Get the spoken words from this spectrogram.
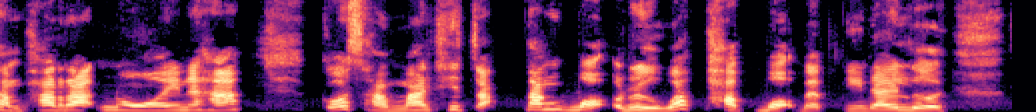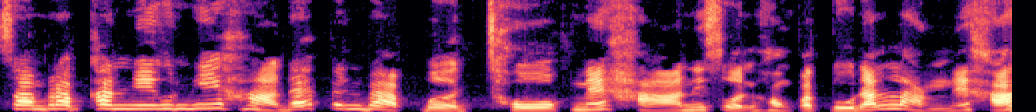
สัมภาระน้อยนะคะ ก็สามารถที่จะตั้งเบาะหรือว่าพับเบาะแบบนี้ได้เลยสำหรับคันนี้คุณพี่หาได้เป็นแบบเปิดโชคนะคะ ในส่วนของประตูด้านหลังนะคะ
